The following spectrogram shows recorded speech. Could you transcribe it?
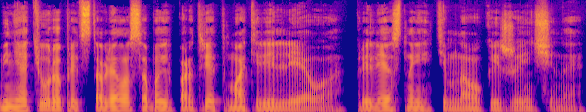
Миниатюра представляла собой портрет матери Лео, прелестной темноокой женщины.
